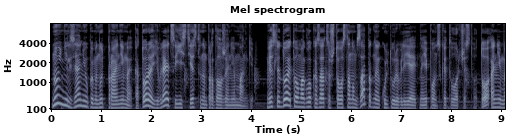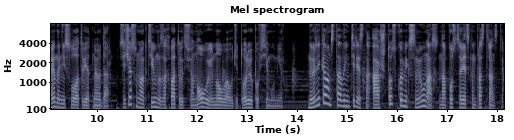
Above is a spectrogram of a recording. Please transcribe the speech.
Ну и нельзя не упомянуть про аниме, которое является естественным продолжением манги. Если до этого могло казаться, что в основном западная культура влияет на японское творчество, то аниме нанесло ответный удар. Сейчас оно активно захватывает все новую и новую аудиторию по всему миру. Наверняка вам стало интересно, а что с комиксами у нас на постсоветском пространстве?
